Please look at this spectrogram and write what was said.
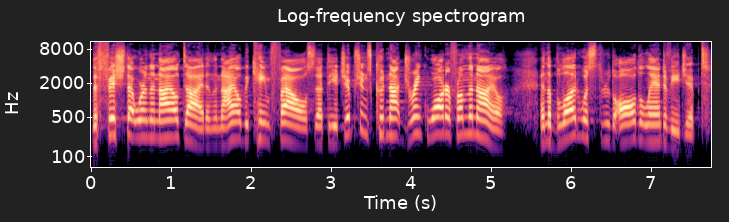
The fish that were in the Nile died, and the Nile became foul, so that the Egyptians could not drink water from the Nile. And the blood was through all the land of Egypt.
